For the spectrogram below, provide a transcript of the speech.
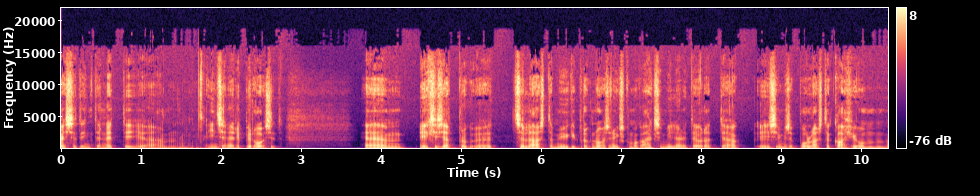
asjade interneti äh, inseneribüroosid ähm,. Ehk siis jah, selle aasta müügiprognoos on üks koma kaheksa miljonit eurot ja esimese poolaasta kahjum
